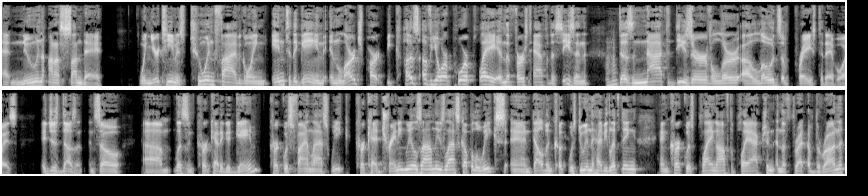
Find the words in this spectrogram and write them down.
at noon on a Sunday when your team is two and five going into the game in large part because of your poor play in the first half of the season mm-hmm. does not deserve lo- uh, loads of praise today, boys. It just doesn't. And so, um, listen, Kirk had a good game. Kirk was fine last week. Kirk had training wheels on these last couple of weeks, and Dalvin Cook was doing the heavy lifting, and Kirk was playing off the play action and the threat of the run.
